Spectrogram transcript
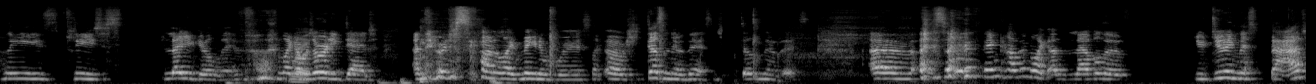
please, please, just let your girl live. like, I was already dead, and they were just kind of like making it worse. Like, oh, she doesn't know this, and she doesn't know this. Um, so I think having like a level of you doing this bad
